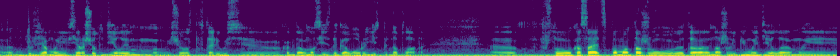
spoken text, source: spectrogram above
Э, ну, друзья, мы все расчеты делаем, еще раз повторюсь, э, когда у нас есть договор и есть предоплата. Э, что касается по монтажу, это наше любимое дело. Мы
